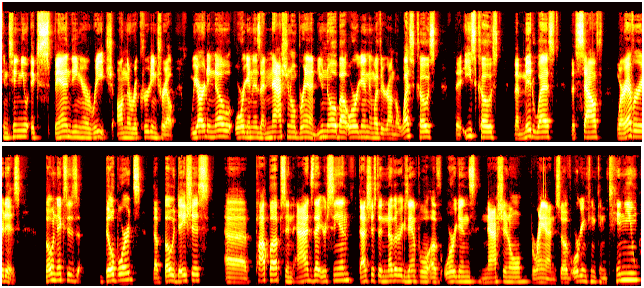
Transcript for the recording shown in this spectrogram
continue expanding your reach on the recruiting trail. We already know Oregon is a national brand. You know about Oregon, and whether you're on the West Coast, the East Coast, the Midwest, the South, wherever it is. Bo Nix's billboards, the bodacious uh, pop ups and ads that you're seeing, that's just another example of Oregon's national brand. So if Oregon can continue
